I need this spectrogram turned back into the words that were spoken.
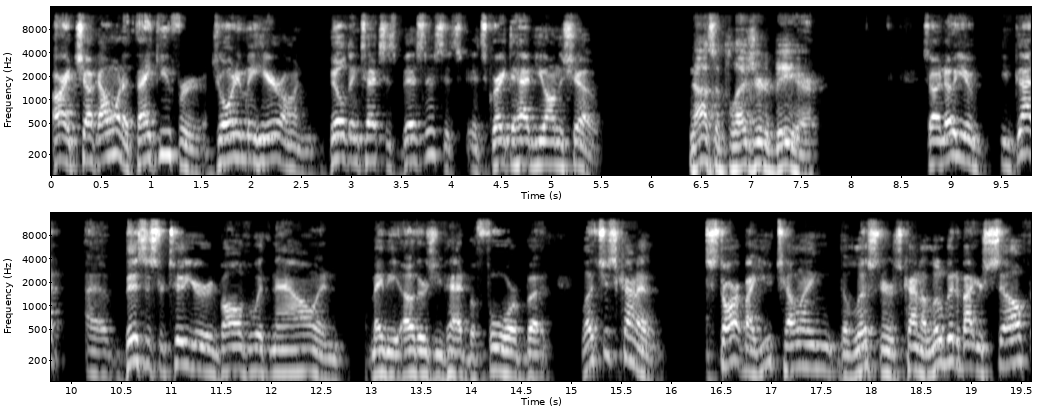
All right, Chuck, I want to thank you for joining me here on Building Texas Business. It's it's great to have you on the show. No, it's a pleasure to be here. So I know you you've got a business or two you're involved with now and maybe others you've had before, but let's just kind of start by you telling the listeners kind of a little bit about yourself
